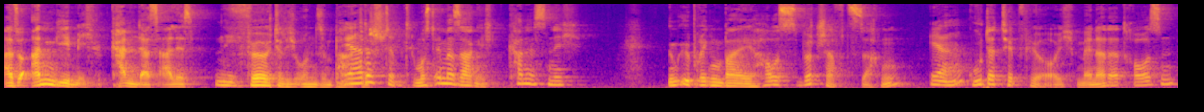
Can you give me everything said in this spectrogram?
Also angeben, ich kann das alles. Nee. Fürchterlich unsympathisch. Ja, das stimmt. Du musst immer sagen, ich kann es nicht. Im Übrigen bei Hauswirtschaftssachen, ja. guter Tipp für euch Männer da draußen,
